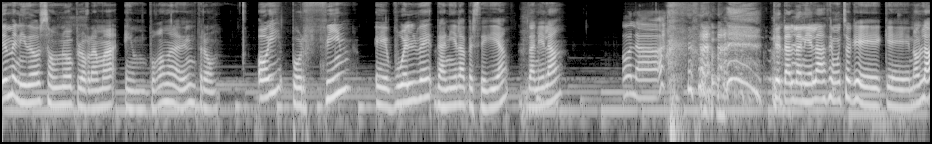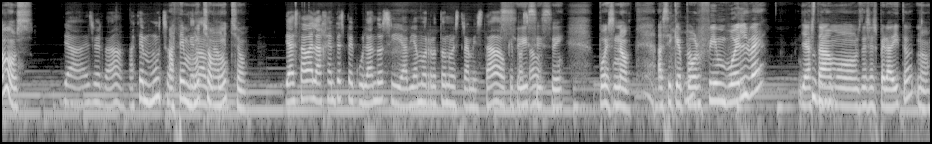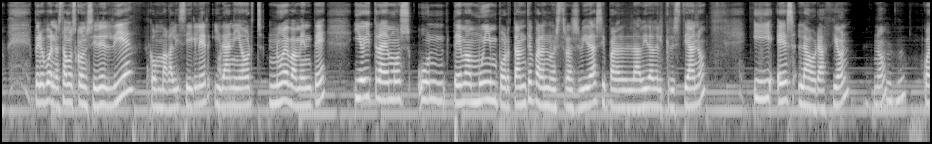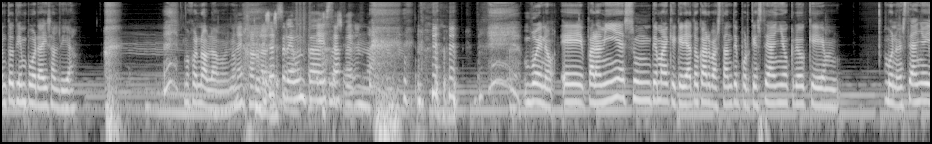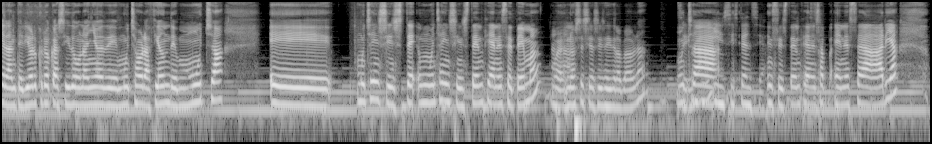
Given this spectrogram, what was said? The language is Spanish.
Bienvenidos a un nuevo programa en Poga Mal Adentro. Hoy, por fin, eh, vuelve Daniela Pesteguía. Daniela. Hola. ¿Qué tal, Daniela? Hace mucho que, que no hablamos. Ya, es verdad. Hace mucho. Hace no mucho, mucho. Ya estaba la gente especulando si habíamos roto nuestra amistad o qué sí, pasaba. sí, sí. Pues no. Así que por fin vuelve. Ya estábamos desesperaditos, no. Pero bueno, estamos con Sirel 10, con Magali Sigler y Dani Orch nuevamente. Y hoy traemos un tema muy importante para nuestras vidas y para la vida del cristiano. Y es la oración, ¿no? ¿Cuánto tiempo oráis al día? Mejor no hablamos, ¿no? Mejor no. Esas esa- preguntas esa no. Bueno, eh, para mí es un tema que quería tocar bastante porque este año creo que, bueno, este año y el anterior creo que ha sido un año de mucha oración, de mucha, eh, mucha, insiste- mucha insistencia en ese tema. Bueno, no sé si así se dice la palabra. Sí, Mucha insistencia. insistencia en esa, en esa área,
